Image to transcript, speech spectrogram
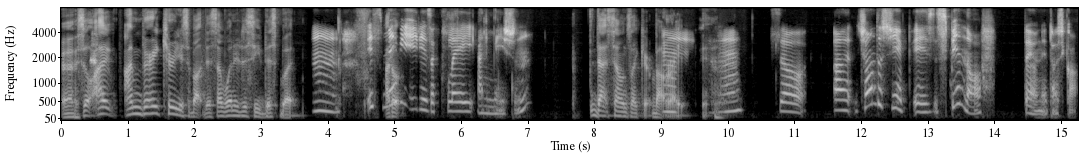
uh, so I I'm very curious about this. I wanted to see this, but mm, it's maybe it is a clay animation. That sounds like about mm. right. Yeah. Mm-hmm. So, uh, Shaun the Sheep is spin-off だよね確か。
